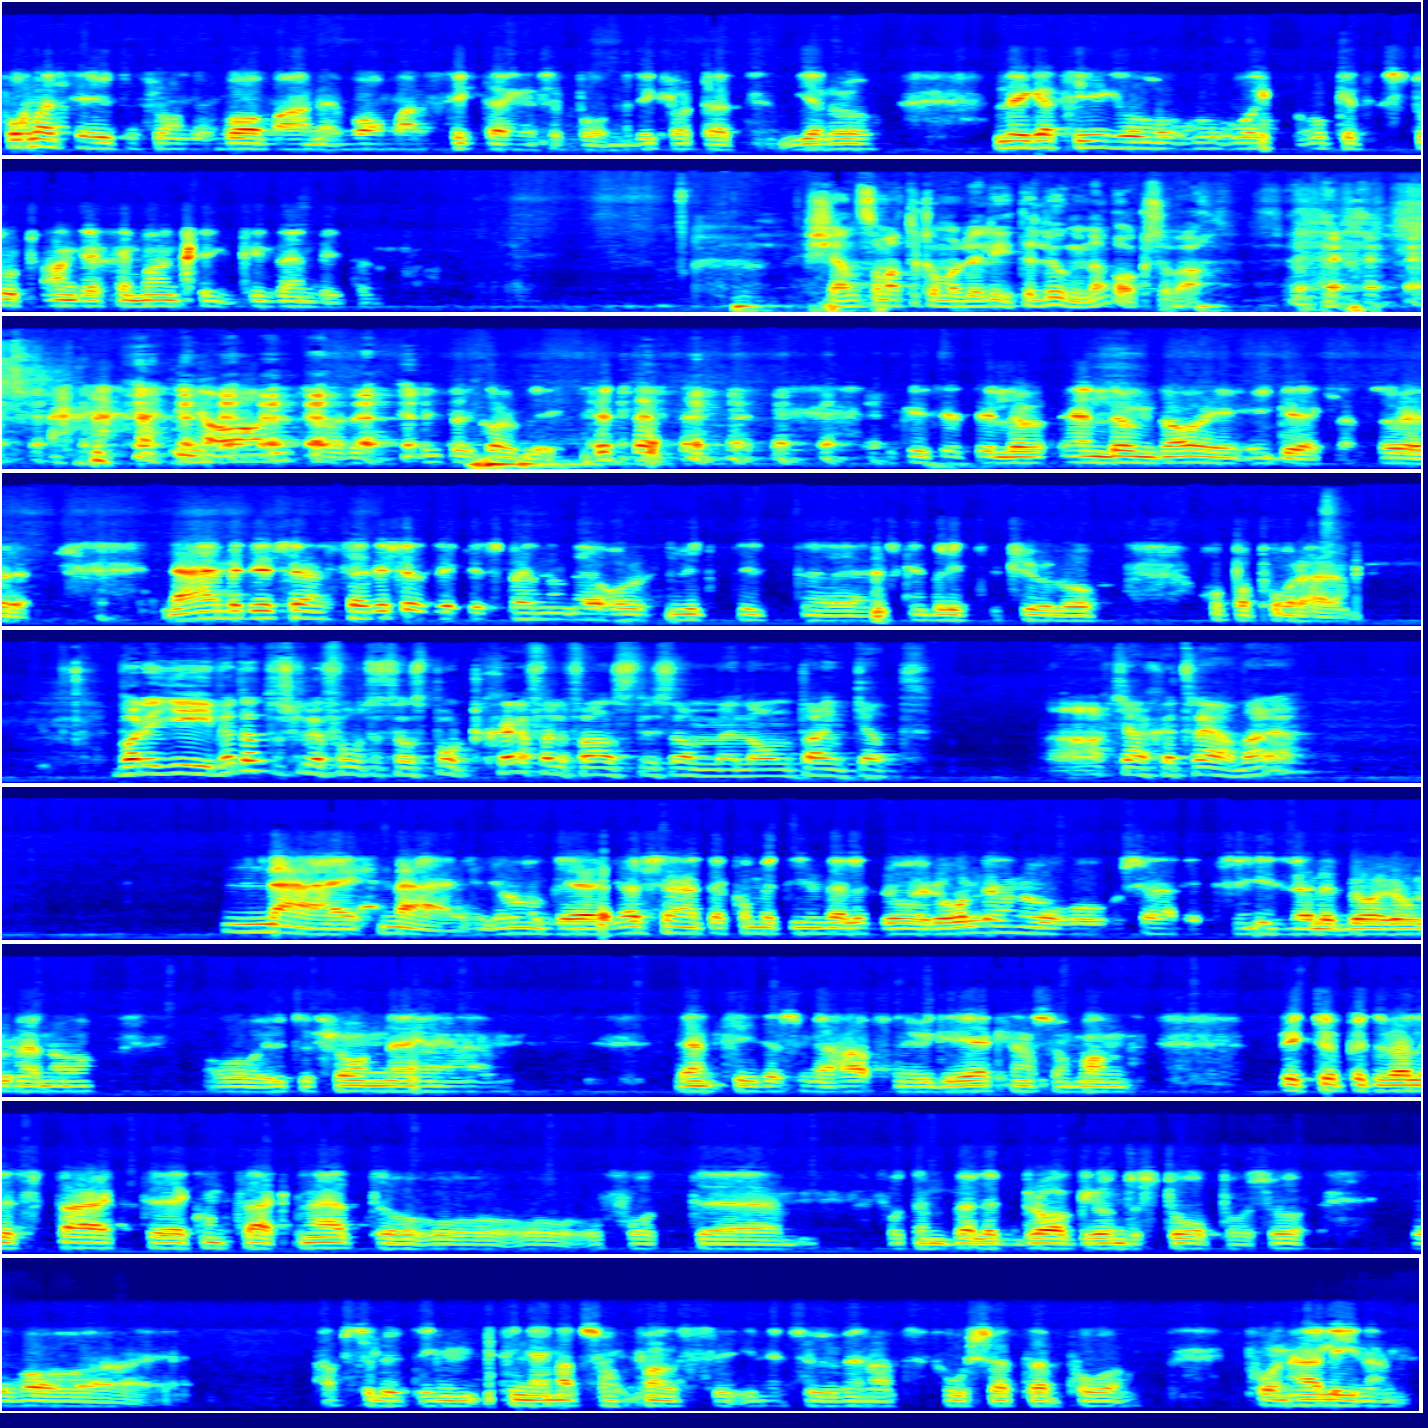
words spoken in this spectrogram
får man se utifrån vad man, vad man siktar in sig på. Men det är klart att det gäller att lägga tid och, och, och ett stort engagemang kring, kring den biten. Känns som att det kommer att bli lite lugnare också va? ja, det tror jag det. Lite ska det bli. det finns inte en lugn dag i, i Grekland, så är det. Nej, men det känns, det känns riktigt spännande och riktigt, eh, ska bli riktigt kul att hoppa på det här. Var det givet att du skulle fotas som sportchef eller fanns det liksom någon tanke att ah, kanske tränare? Nej, nej. Jag, eh, jag känner att jag kommit in väldigt bra i rollen och, och känner att jag trivs väldigt bra i rollen. Och, och utifrån eh, den tiden som jag haft nu i Grekland så har man byggt upp ett väldigt starkt eh, kontaktnät och, och, och fått, eh, fått en väldigt bra grund att stå på. Så det var eh, absolut ingenting annat som fanns i mitt huvud än att fortsätta på, på den här linan.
